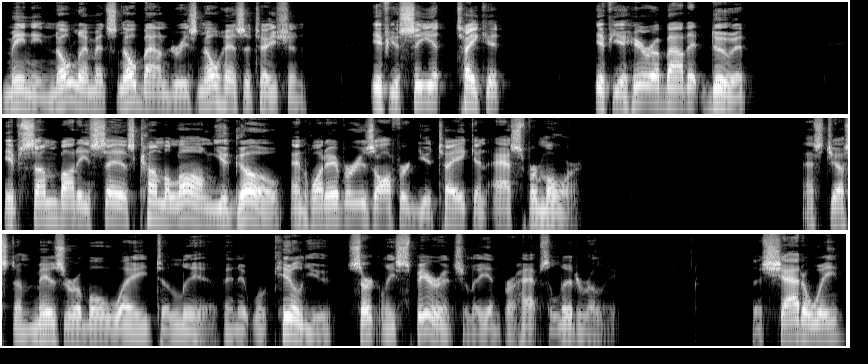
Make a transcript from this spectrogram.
meaning no limits, no boundaries, no hesitation. If you see it, take it. If you hear about it, do it. If somebody says, come along, you go, and whatever is offered, you take and ask for more. That's just a miserable way to live, and it will kill you, certainly spiritually and perhaps literally. The shadowy,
